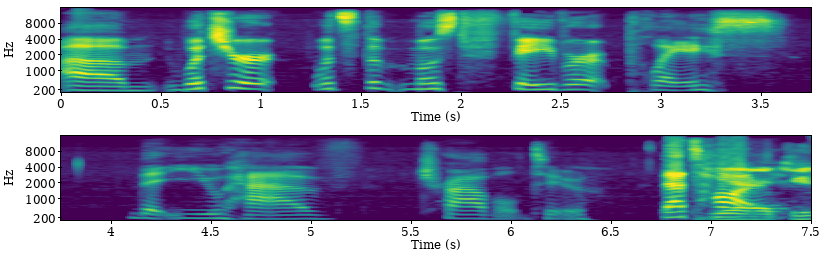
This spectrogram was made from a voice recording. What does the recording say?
um, what's your what's the most favorite place that you have traveled to that's hard yeah,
